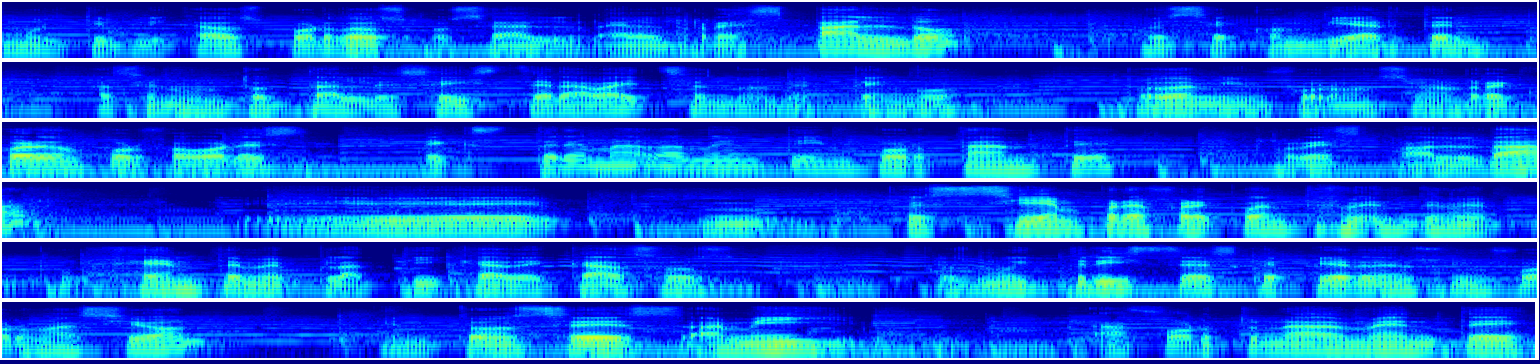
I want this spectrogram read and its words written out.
multiplicados por 2, o sea, el, el respaldo, pues se convierten, hacen un total de 6 terabytes en donde tengo toda mi información. Recuerden, por favor, es extremadamente importante respaldar. Eh, pues siempre, frecuentemente, gente me platica de casos pues muy tristes que pierden su información. Entonces, a mí, afortunadamente,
